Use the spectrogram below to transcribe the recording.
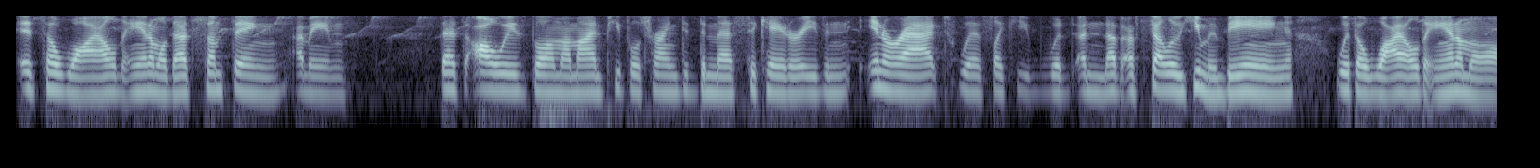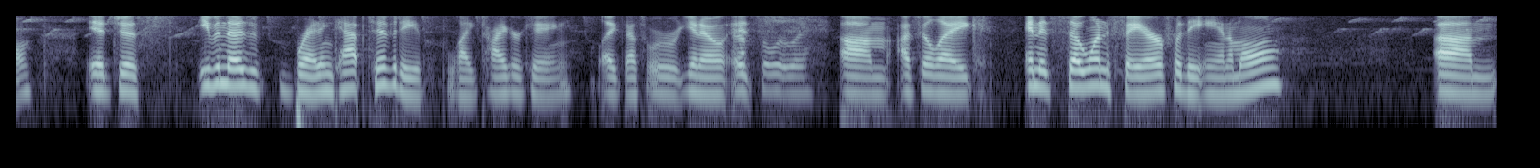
it's a wild animal. That's something. I mean, that's always blown my mind. People trying to domesticate or even interact with like you would another a fellow human being with a wild animal. It just even those bred in captivity, like Tiger King, like that's where you know it's. Absolutely. Um, I feel like, and it's so unfair for the animal. Um,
